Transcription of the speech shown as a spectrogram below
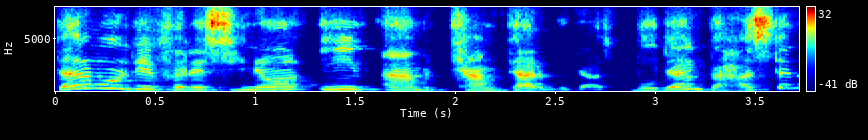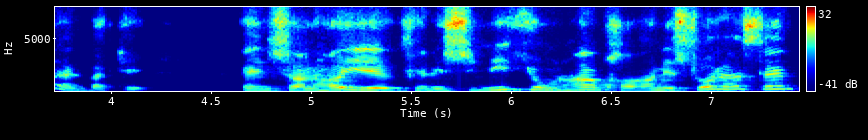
در مورد فلسطینا این امر کمتر بوده است. بودند و هستند البته. انسانهای فلسطینی که اونها هم خواهان صلح هستند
